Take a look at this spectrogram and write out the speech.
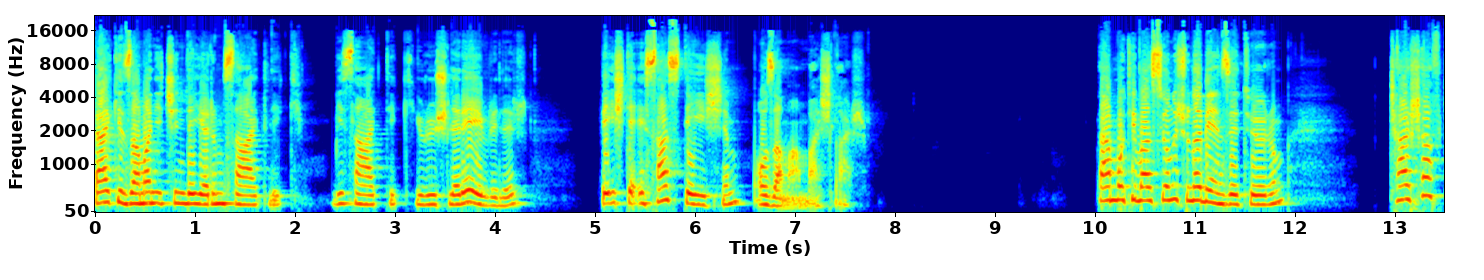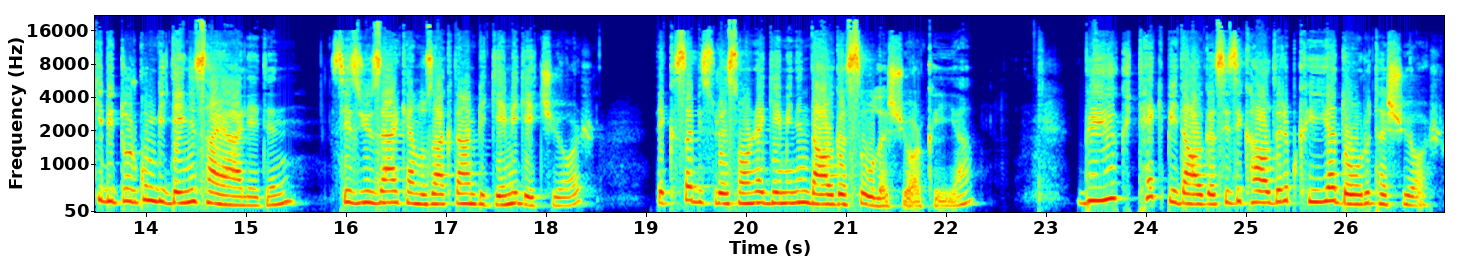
belki zaman içinde yarım saatlik, bir saatlik yürüyüşlere evrilir ve işte esas değişim o zaman başlar. Ben motivasyonu şuna benzetiyorum. Çarşaf gibi durgun bir deniz hayal edin. Siz yüzerken uzaktan bir gemi geçiyor ve kısa bir süre sonra geminin dalgası ulaşıyor kıyıya. Büyük tek bir dalga sizi kaldırıp kıyıya doğru taşıyor.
